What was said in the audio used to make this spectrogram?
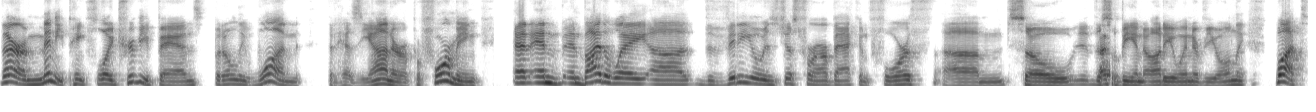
There are many Pink Floyd tribute bands, but only one that has the honor of performing. And and and by the way, uh, the video is just for our back and forth. Um, so this will be an audio interview only. But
